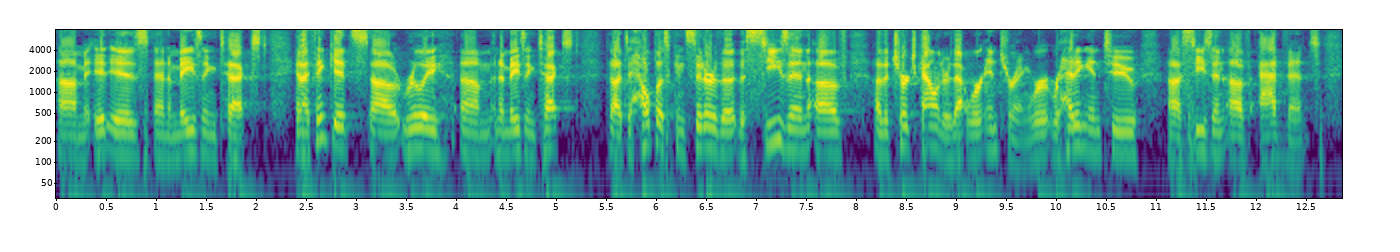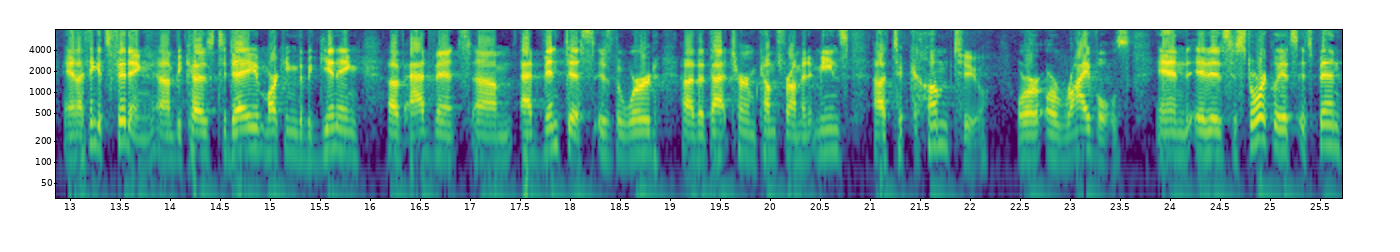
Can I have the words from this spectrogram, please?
Um, it is an amazing text, and I think it's uh, really um, an amazing text uh, to help us consider the, the season of uh, the church calendar that we're entering. We're, we're heading into a season of Advent, and I think it's fitting uh, because today, marking the beginning of Advent, um, Adventus is the word uh, that that term comes from, and it means uh, to come to or, or rivals. And it is historically, it's, it's been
